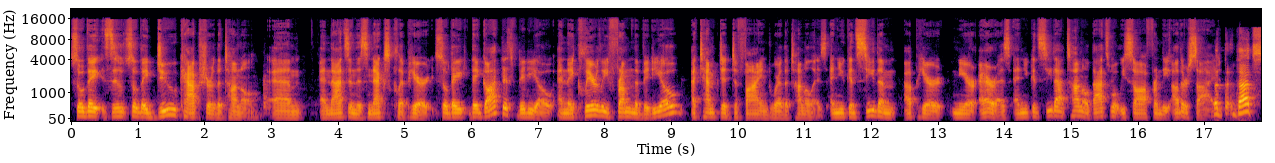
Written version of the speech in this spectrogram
So they so, so they do capture the tunnel, um, and that's in this next clip here. So they they got this video and they clearly from the video attempted to find where the tunnel is. And you can see them up here near Erez and you can see that tunnel. That's what we saw from the other side. But th- that's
